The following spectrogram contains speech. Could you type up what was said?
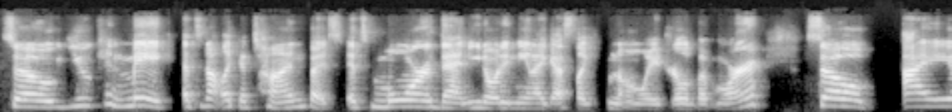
So you can make, it's not like a ton, but it's, it's more than, you know what I mean? I guess like minimum wage or a little bit more. So I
